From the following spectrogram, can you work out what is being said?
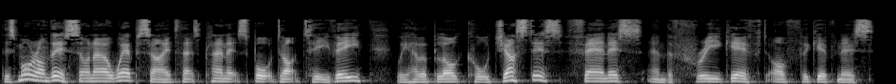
There's more on this on our website, that's planetsport.tv. We have a blog called Justice, Fairness and the Free Gift of Forgiveness.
